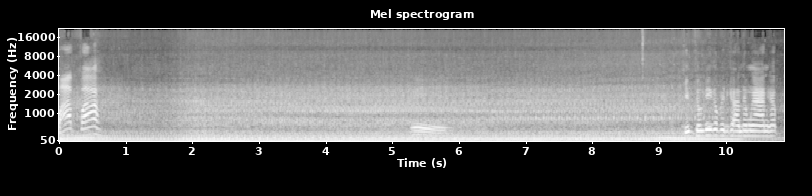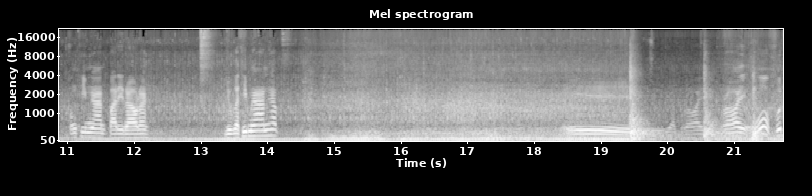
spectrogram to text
ปาปาเออ คลิปช่วงนี้ก็เป็นการทำงานครับ ของทีมงานปาริเรานะ อยู่กับทีมงานครับเรียบร้อยเรียบร้อยโอ้ฝุ่น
